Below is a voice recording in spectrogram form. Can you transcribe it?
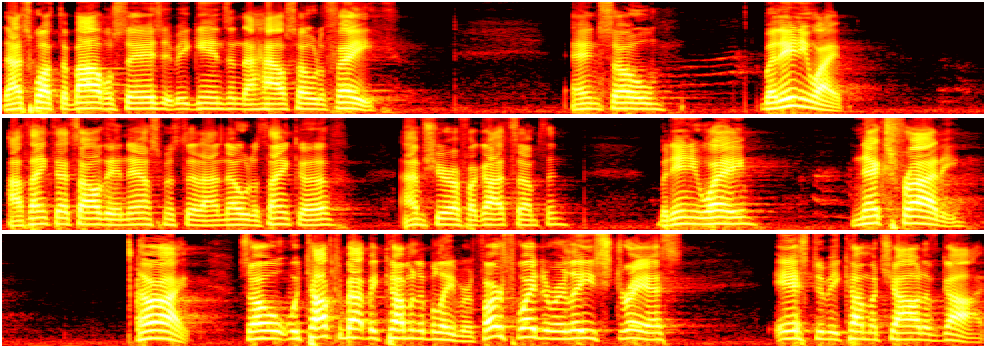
That's what the Bible says. It begins in the household of faith. And so, but anyway, I think that's all the announcements that I know to think of. I'm sure I forgot something. But anyway, next Friday. All right. So we talked about becoming a believer. First way to relieve stress is to become a child of God.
